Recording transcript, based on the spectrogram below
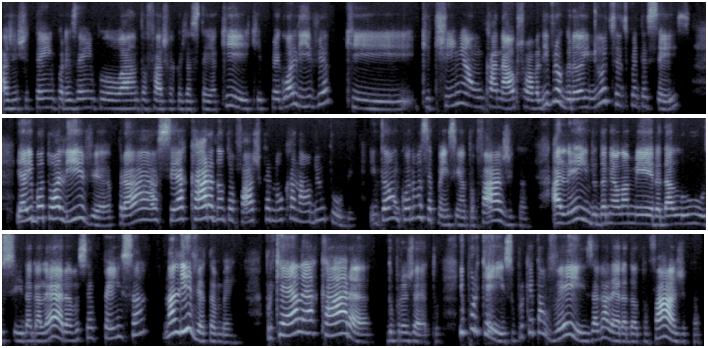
A gente tem, por exemplo, a Antofágica que eu já citei aqui, que pegou a Lívia, que, que tinha um canal que chamava Livrogram em 1856 E aí botou a Lívia para ser a cara da Antofágica no canal do YouTube. Então, quando você pensa em Antofágica, além do Daniel Lameira, da Lucy, da galera, você pensa na Lívia também porque ela é a cara do projeto. E por que isso? Porque talvez a galera da autofágica,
